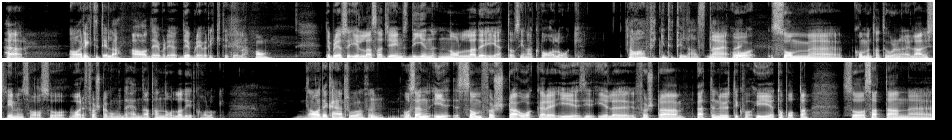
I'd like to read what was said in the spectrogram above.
här. Ja, riktigt illa. Ja, det blev, det blev riktigt illa. Ja. Det blev så illa så att James Dean nollade i ett av sina kvalåk. ja, han fick inte till alls det. Nej, och som eh, kommentatorerna i livestreamen sa så var det första gången det hände att han nollade i ett kvalåk. Ja, det kan jag tro. För, Mm. Och sen i, som första åkare i, eller första batten ut i, i topp 8 så satte han eh,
